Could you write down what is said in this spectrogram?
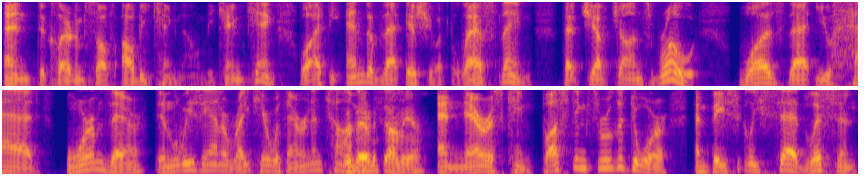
and declared himself, I'll be king now, and became king. Well, at the end of that issue, at the last thing that Geoff Johns wrote was that you had Orm there in Louisiana, right here with Aaron and Tommy. With Aaron and Tommy, yeah. And Nereus came busting through the door and basically said, listen,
